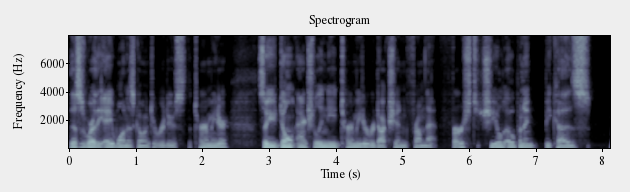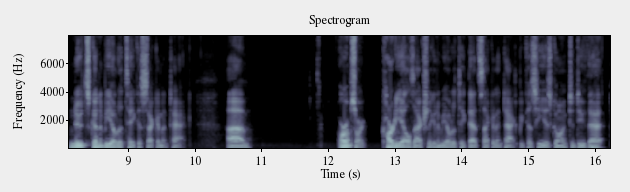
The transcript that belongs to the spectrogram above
this is where the A1 is going to reduce the turn meter. So you don't actually need turn meter reduction from that first shield opening because Gnut's going to be able to take a second attack. Um, or I'm sorry, Cardiel is actually going to be able to take that second attack because he is going to do that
